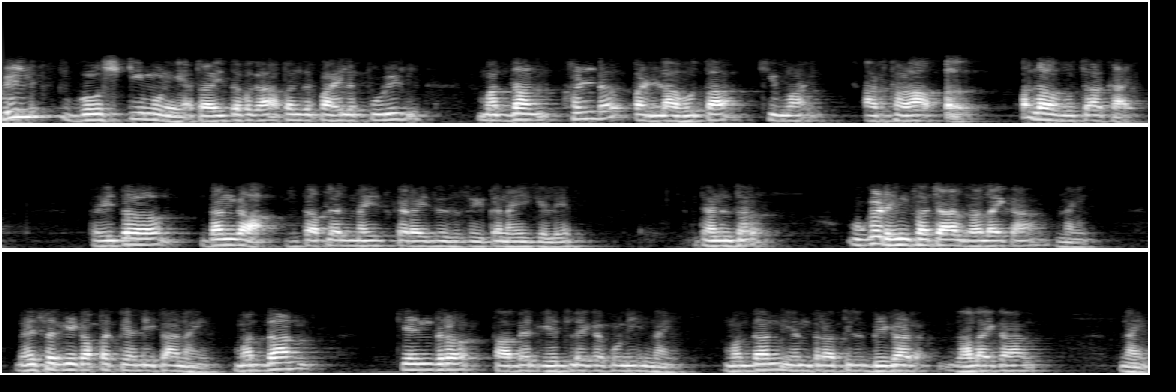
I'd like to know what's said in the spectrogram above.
पुढील गोष्टीमुळे आता इथं बघा आपण जर पाहिलं पुढील मतदान खंड पडला होता किंवा अडथळा आला होता काय? तर इथं दंगा इथं आपल्याला नाहीच करायचं जसं इथं नाही केले. त्यानंतर उघड हिंसाचार झालाय का? नाही. नैसर्गिक आपत्ती आली का? नाही. मतदान केंद्र ताब्यात घेतलंय का कोणी? नाही. मतदान यंत्रातील बिघाड झालाय का? नाही.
